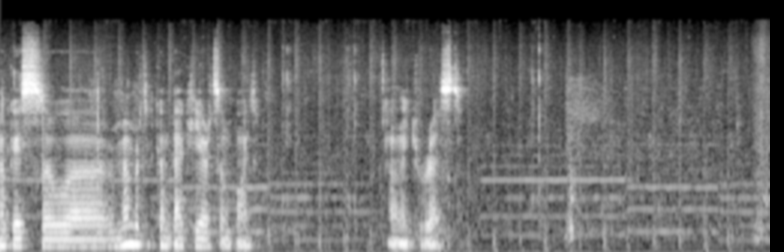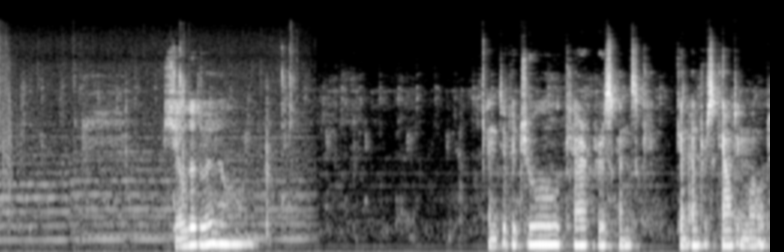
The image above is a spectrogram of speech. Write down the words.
Okay, so uh, remember to come back here at some point. I'll need to rest. Kill the whale. Individual characters can can enter scouting mode.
